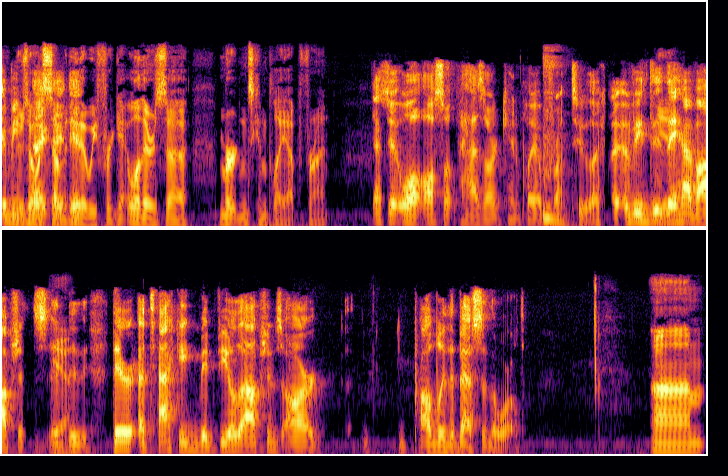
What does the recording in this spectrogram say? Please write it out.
I mean, there's always I- I- somebody it- that we forget. Well, there's uh, Mertens can play up front. That's it. Well, also Hazard can play up front too. Like, I mean, Yeah. they have options. Yeah. Their attacking midfield options are probably the best in the world. Um,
